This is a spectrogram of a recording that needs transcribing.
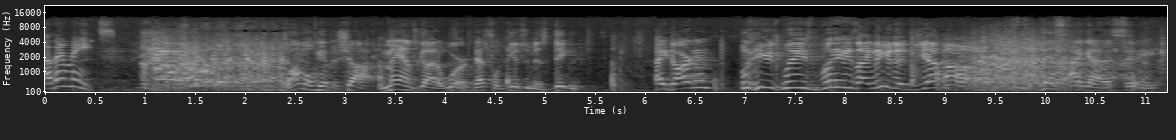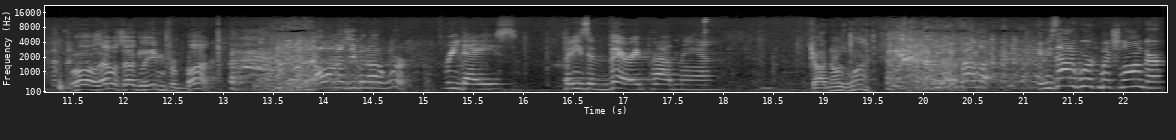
other meats. Well, I'm gonna give it a shot. A man's gotta work. That's what gives him his dignity. Hey, Darden, please, please, please, I need a job. This I gotta see. Whoa, that was ugly even for Buck. How long has he been out of work? Three days. But he's a very proud man. God knows why. Well, look, if he's out of work much longer,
